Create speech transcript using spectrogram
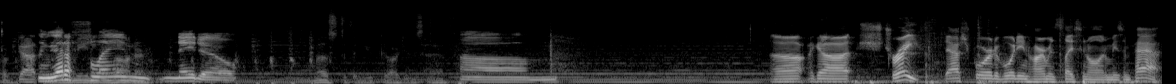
Forgotten We got a the meaning of flame NATO. Most of the new guardians have. Um, Uh, I got strafe. Dash forward, avoiding harm and slicing all enemies in path.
